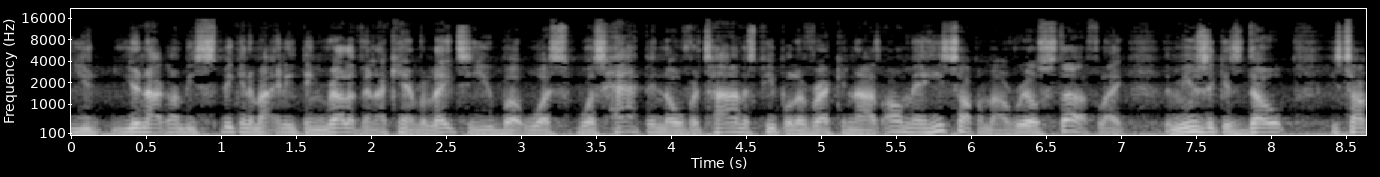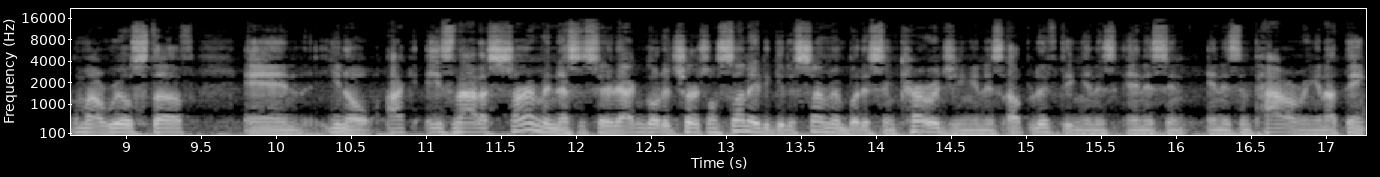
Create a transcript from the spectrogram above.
you you're not gonna be speaking about anything relevant. I can't relate to you. But what's what's happened over time is people have recognized, oh man, he's talking about real stuff. Like the music is dope. He's talking about real stuff, and you know, I, it's not a sermon necessarily. I can go to church on Sunday to get a sermon, but it's encouraging and it's uplifting and it's and it's and it's empowering. And I think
